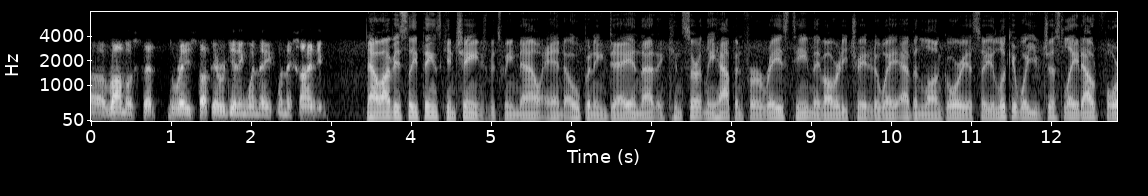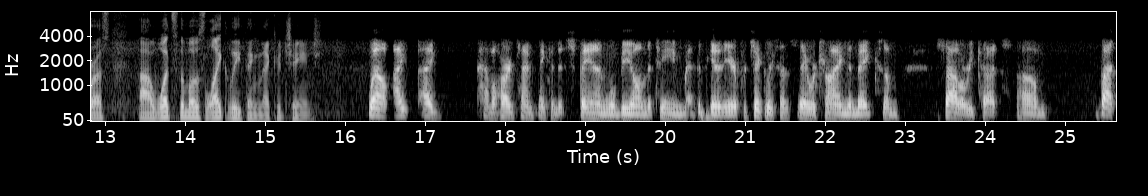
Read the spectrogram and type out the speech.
uh, Ramos that the Rays thought they were getting when they when they signed him. Now, obviously, things can change between now and opening day, and that can certainly happen for a Rays team. They've already traded away Evan Longoria. So you look at what you've just laid out for us. Uh, what's the most likely thing that could change? Well, I, I have a hard time thinking that Span will be on the team at the beginning of the year, particularly since they were trying to make some salary cuts. Um, but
